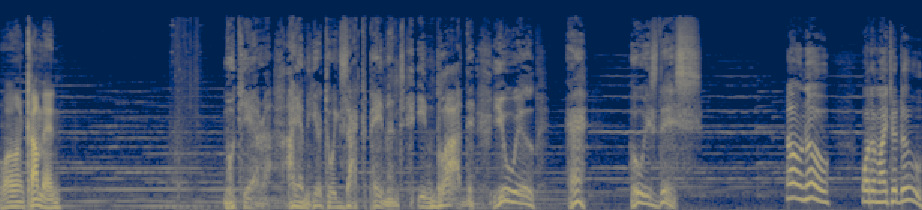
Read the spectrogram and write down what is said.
Well, then come in. Motierre, I am here to exact payment in blood. You will. Eh? Who is this? Oh no! What am I to do?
